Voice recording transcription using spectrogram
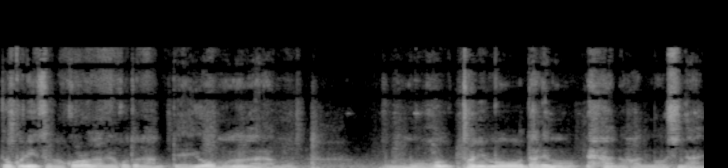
特にそのコロナのことなんて言おうものならもう、もう本当にもう誰もあの反応しない。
